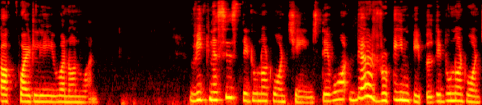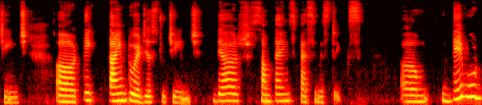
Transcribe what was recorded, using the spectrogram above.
talk quietly one on one. Weaknesses, they do not want change. They want they are routine people. They do not want change. Uh, take time to adjust to change. They are sometimes pessimistics. Um, they would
